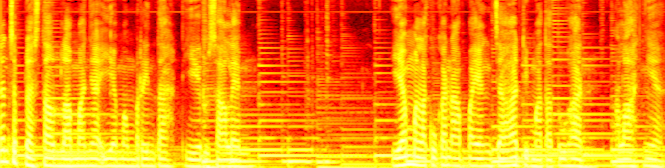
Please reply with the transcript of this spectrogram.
dan 11 tahun lamanya ia memerintah di Yerusalem. Ia melakukan apa yang jahat di mata Tuhan, Allahnya,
